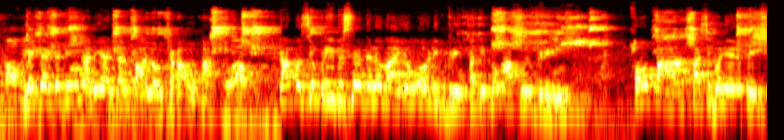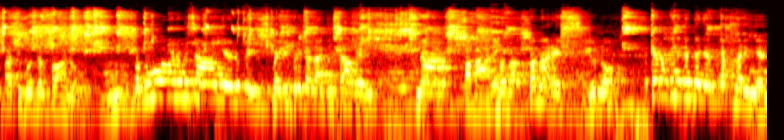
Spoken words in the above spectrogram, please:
Okay. May karga din, ano yan, dan follow, tsaka opa. Wow. Tapos yung previous na dalawa, yung olive green, pati itong apple green, Opa, possible yellow face, possible dan follow. Hmm. Pag gumawa ka ng isang yellow face, may libre ka lagi sa akin na Pabare. baba, pamares. Yun, no? Pero ang kinaganda niyan, kak na rin yan.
